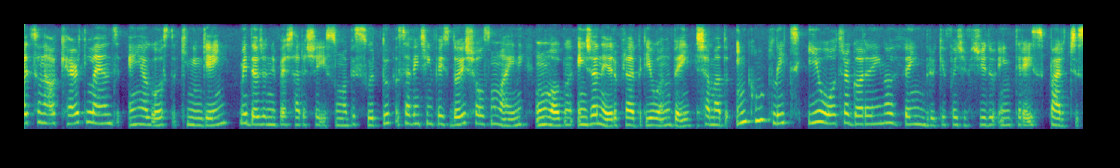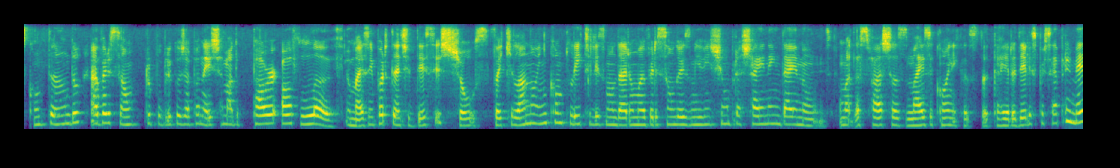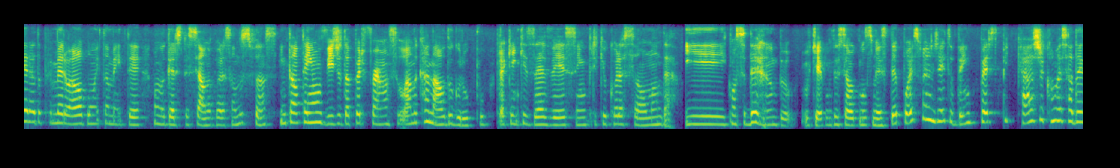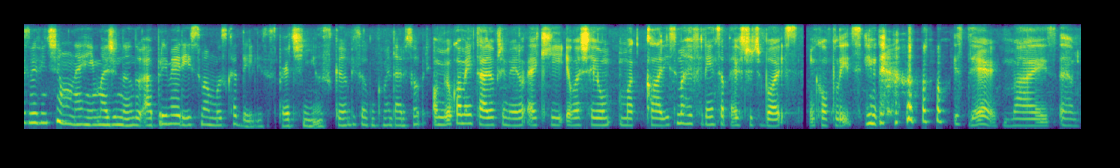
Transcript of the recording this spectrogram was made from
tradicional Cartland em agosto, que ninguém me deu de aniversário, achei isso um absurdo. O Seventeen fez dois shows online, um logo em janeiro para abrir o ano bem, chamado Incomplete, e o outro agora em novembro, que foi dividido em três partes, contando a versão para o público japonês chamado Power of Love. O mais importante desses shows foi que lá no Incomplete eles mandaram uma versão 2021 para Shining Diamond, uma das faixas mais icônicas da carreira deles, por ser a primeira do primeiro álbum e também ter um lugar especial no coração dos fãs. Então tem um vídeo da performance lá no canal do grupo, para quem quiser ver sempre que o coração mandar. E considerando o que aconteceu alguns meses depois, foi um jeito bem perspicaz de começar 2021, né? Reimaginando a primeiríssima música deles, Espertinhos. Campos, algum comentário sobre? O meu comentário primeiro é que eu achei uma claríssima referência a Backstreet Boys, Incomplete. Então, is there, mas um,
